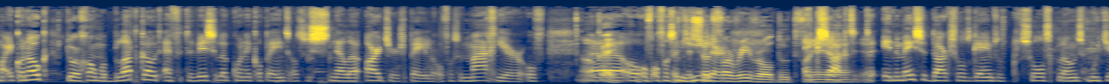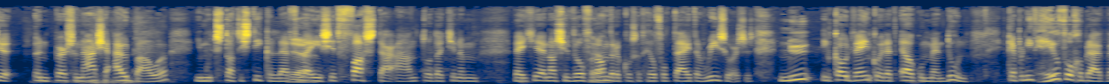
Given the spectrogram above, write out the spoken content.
Maar ik kon ook, door gewoon mijn bloodcode even te wisselen, kon ik opeens als een snelle archer spelen. Of als een magier. Of, Oké. eh, of, of als Dat een je een healer. soort van reroll doet van Exact. je... ja. In de meeste Dark Souls games of Souls clones moet je een personage uitbouwen. Je moet statistieken levelen Ja. en je zit vast daaraan totdat je hem, weet je, en als je het wil veranderen kost dat heel veel tijd en resources. Nu, in Code Vein kon je dat elk moment doen. Ik heb er niet heel veel gebruik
